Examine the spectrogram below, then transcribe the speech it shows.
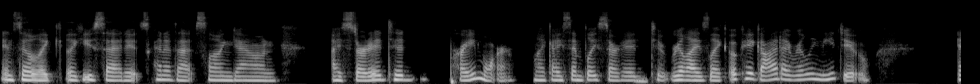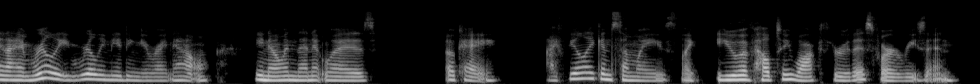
And so, like like you said, it's kind of that slowing down. I started to pray more. Like I simply started mm. to realize, like, okay, God, I really need you and I am really, really needing you right now, you know. And then it was, okay, I feel like in some ways, like you have helped me walk through this for a reason.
